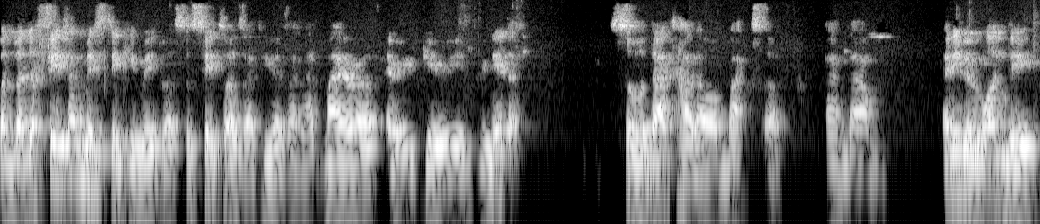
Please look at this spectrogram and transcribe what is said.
but, but the fatal mistake he made was to say to us that he was an admirer of Eric Gairy in Grenada. So that had our backs up. And um, anyway, one day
